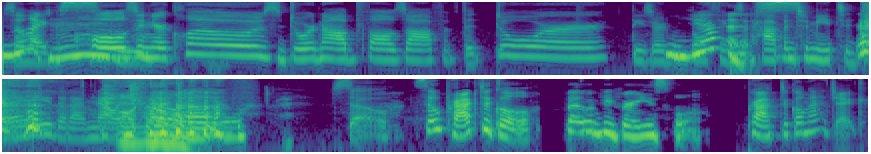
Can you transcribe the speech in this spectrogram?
So, like holes in your clothes, doorknob falls off of the door. These are both things that happened to me today that I'm now oh, in Oh, charge no. of. So, So practical. That would be very useful. practical magic.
